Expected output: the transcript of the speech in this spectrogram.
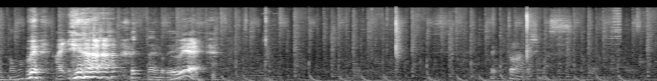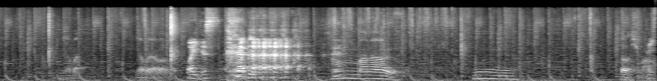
上かな？上。はい。はいタイムで上。セットランドします。やばい。やばいやばい終わりです。3マナある。うーんどうします、はい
